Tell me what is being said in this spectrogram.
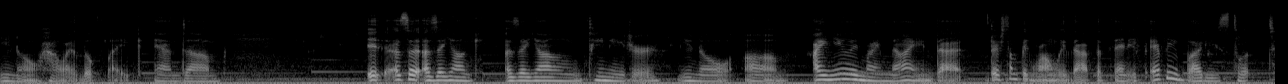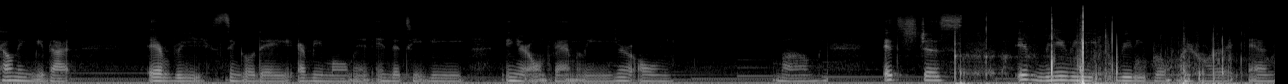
you know, how I look like. And um, it as a as a young as a young teenager, you know, um, I knew in my mind that there's something wrong with that. But then if everybody's t- telling me that every single day, every moment in the TV, in your own family, your own mom. It's just, it really, really broke my heart. And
